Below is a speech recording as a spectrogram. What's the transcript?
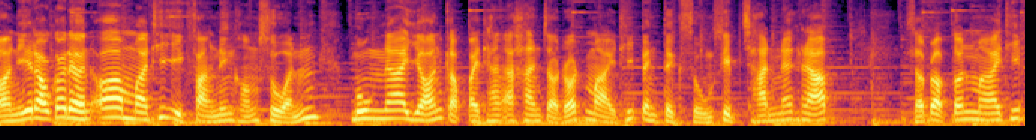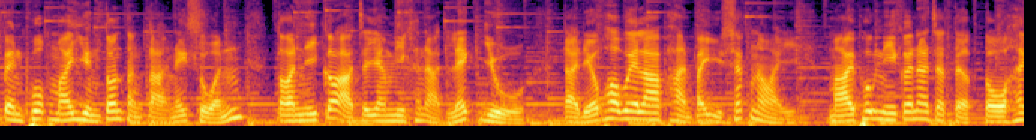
ตอนนี้เราก็เดินอ้อมมาที่อีกฝั่งหนึ่งของสวน มุ่งหน้าย้อนกลับไปทางอาคารจอดรถใหม่ที่เป็นตึกสูง 10 ชั้นนะครับสำหรับต้นไม้ที่เป็นพวกไม้ยืนต้นต่างๆ ในสวน ตอนนี้ก็อาจจะยังมีขนาดเล็กอยู่ แต่เดี๋ยวพอเวลาผ่านไปอีกสักหน่อย ไม้พวกนี้ก็น่าจะเติบโตให้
